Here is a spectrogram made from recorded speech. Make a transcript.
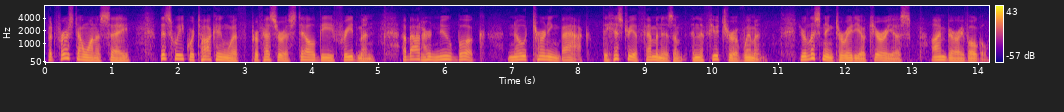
But first, I want to say this week we're talking with Professor Estelle B. Freedman about her new book, No Turning Back The History of Feminism and the Future of Women. You're listening to Radio Curious. I'm Barry Vogel.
